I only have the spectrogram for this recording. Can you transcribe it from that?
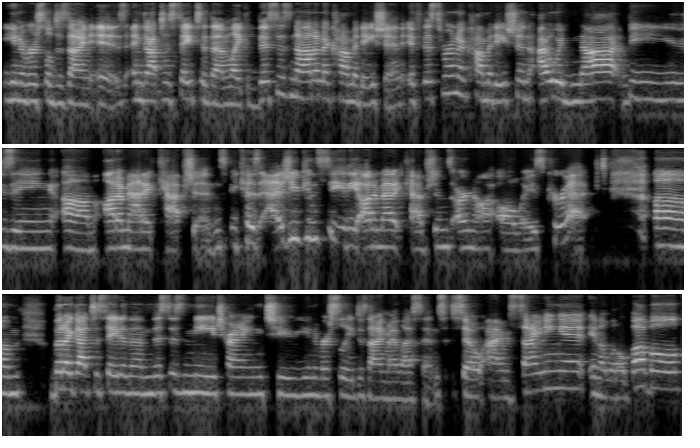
universal design is and got to say to them like this is not an accommodation. If this were an accommodation i would not be using um, automatic captions because as you can see the automatic captions are not always correct. Um, but i got to say to them this is me trying to universally design my lessons. So i'm signing it in a little bubble.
